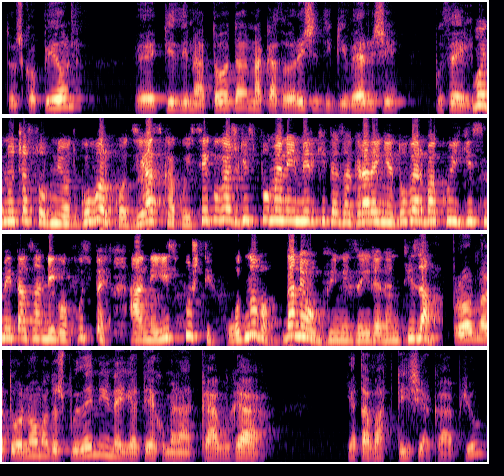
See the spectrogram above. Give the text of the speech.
των Σκοπίων ε, τη δυνατότητα να καθορίσει την κυβέρνηση που θέλει. Во едночасовниот говор Кодзијас, како и секогаш ги спомена и мерките за градење доверба кои ги смета за негов успех, а не испушти одново да не обвини за иридентизам. Πρόβλημα του ονόματος που δεν είναι γιατί έχουμε ένα καυγά για τα βαπτίσια κάποιου,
